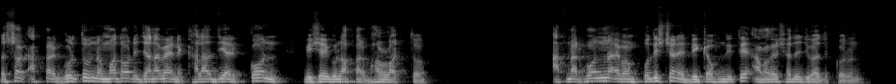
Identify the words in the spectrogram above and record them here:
দর্শক, আপনার গুরুত্বপূর্ণ মতামত জানাবেন। খালেদা জিয়ার কোন বিষয়গুলো আপনার ভালো লাগতো? আপনার পণ্য এবং প্রতিষ্ঠানের বিজ্ঞাপন দিতে আমাদের সাথে যোগাযোগ করুন।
